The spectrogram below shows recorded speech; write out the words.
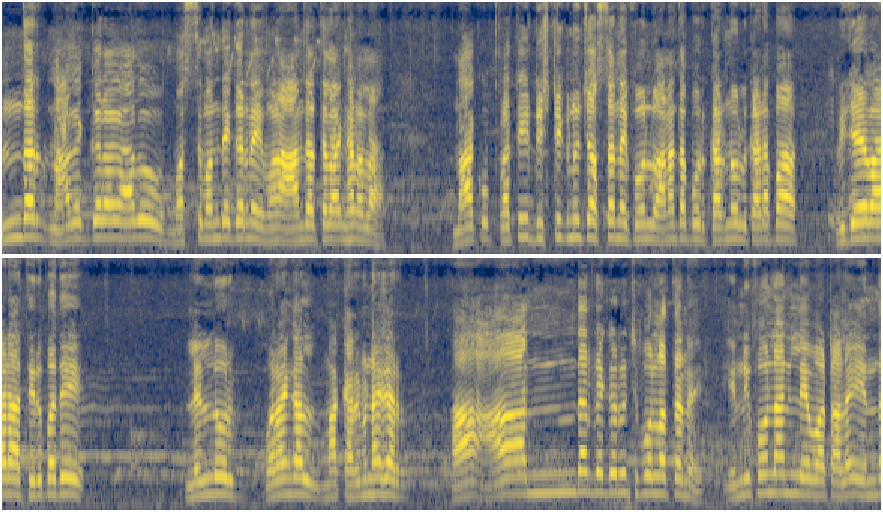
అందరు నా దగ్గర కాదు మస్తు మంది దగ్గరనే మన ఆంధ్ర తెలంగాణలో. నాకు ప్రతి డిస్టిక్ నుంచి వస్తున్నాయి ఫోన్లు. అనంతపూర్ కర్నూలు కడప విజయవాడ తిరుపతి నెల్లూరు వరంగల్ మా కరీంనగర్. అందరి దగ్గర నుంచి ఫోన్లు వస్తున్నాయి. ఎన్ని ఫోన్లు అని లేవటాలి ఎంత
